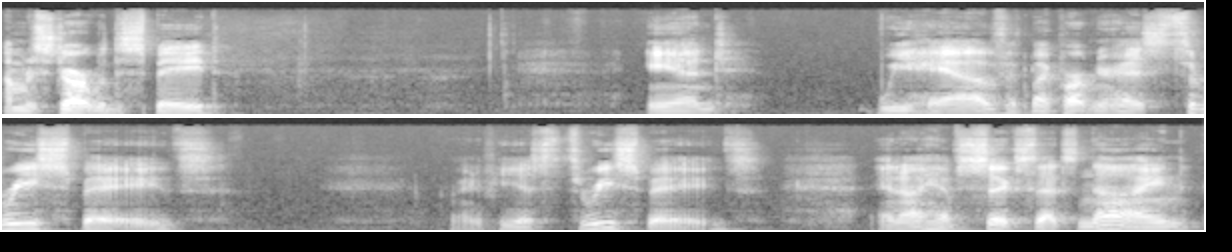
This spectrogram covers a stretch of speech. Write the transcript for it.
I'm going to start with the spade, and we have if my partner has three spades, right? If he has three spades, and I have six, that's nine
